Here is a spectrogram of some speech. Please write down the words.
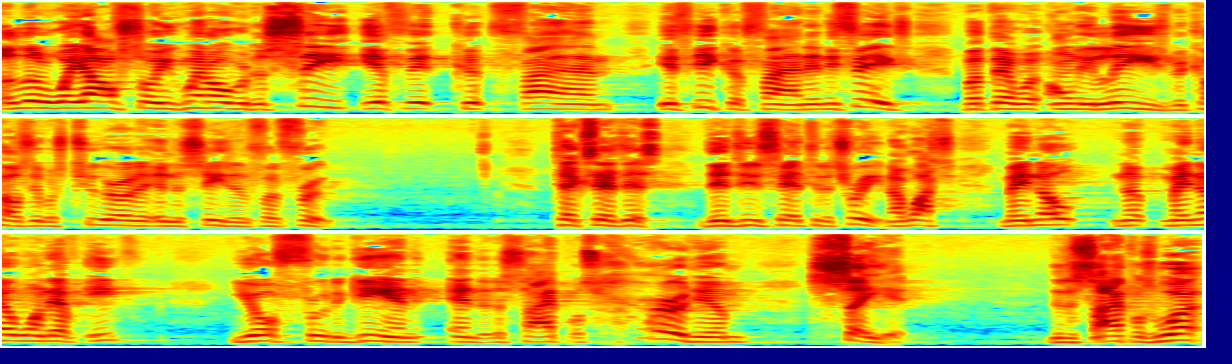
a little way off, so he went over to see if it could find, if he could find any figs. But there were only leaves because it was too early in the season for fruit Text says this. Then Jesus said to the tree, Now watch, may no, no, may no one ever eat your fruit again. And the disciples heard him say it. The disciples what?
